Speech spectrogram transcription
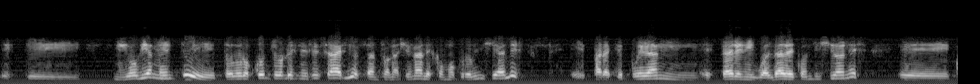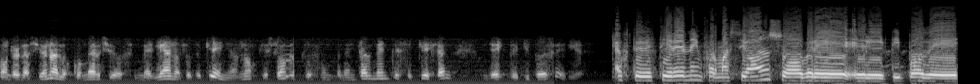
este, y obviamente todos los controles necesarios, tanto nacionales como provinciales, eh, para que puedan estar en igualdad de condiciones eh, con relación a los comercios medianos o pequeños, ¿no? que son los que fundamentalmente se quejan de este tipo de ferias. ¿Ustedes tienen información sobre el tipo de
